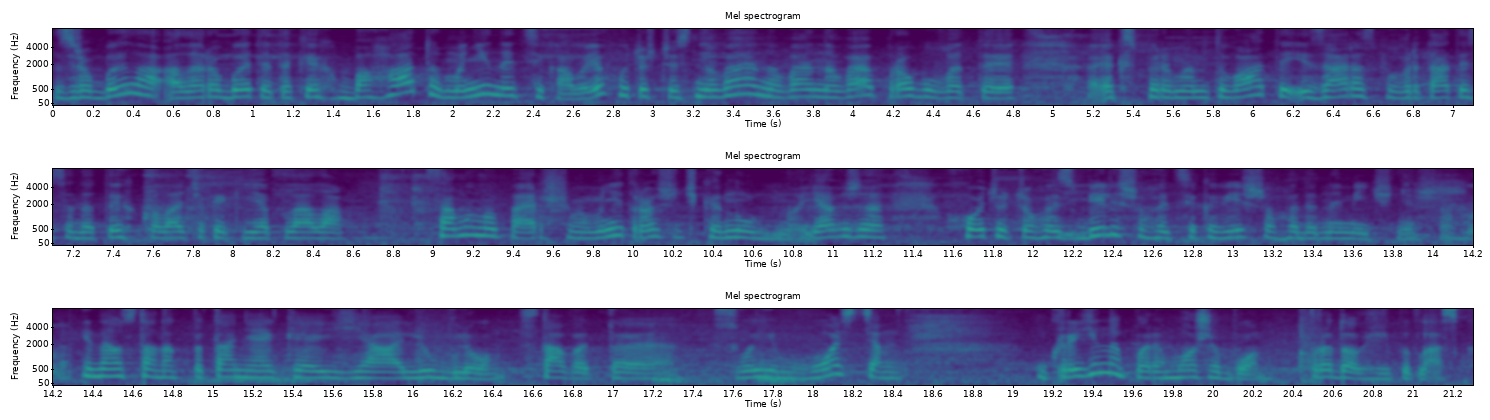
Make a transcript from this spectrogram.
Зробила, але робити таких багато мені не цікаво. Я хочу щось нове, нове, нове, пробувати, експериментувати і зараз повертатися до тих колечок, які я плела самими першими. Мені трошечки нудно. Я вже хочу чогось більшого, цікавішого, динамічнішого. І наостанок питання, яке я люблю ставити своїм гостям. Україна переможе, бо продовжіть, будь ласка.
